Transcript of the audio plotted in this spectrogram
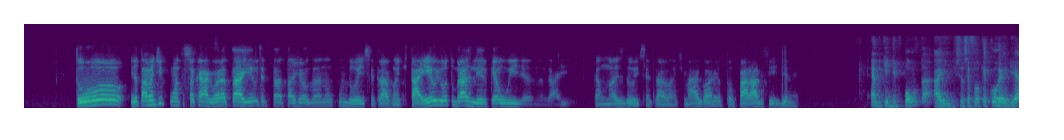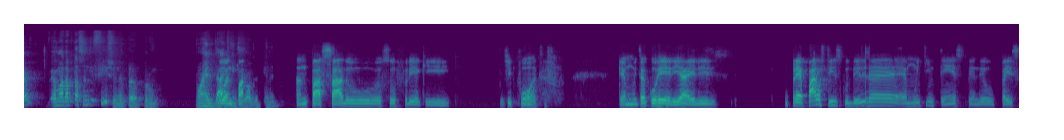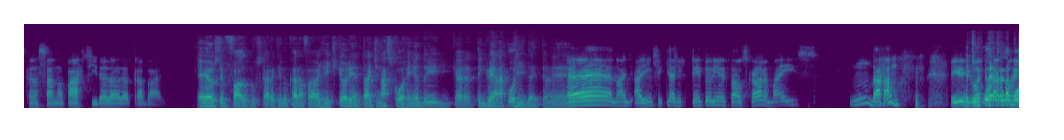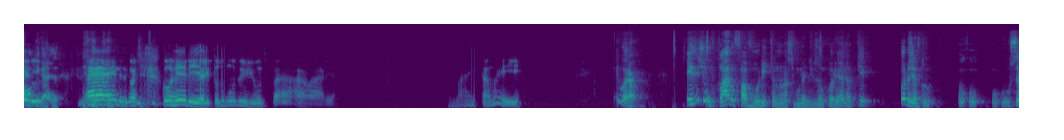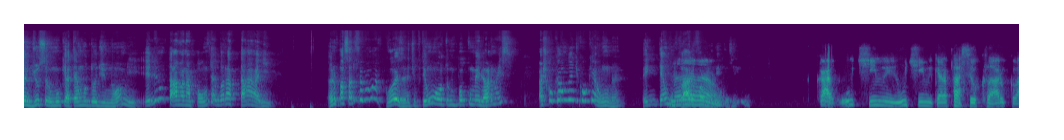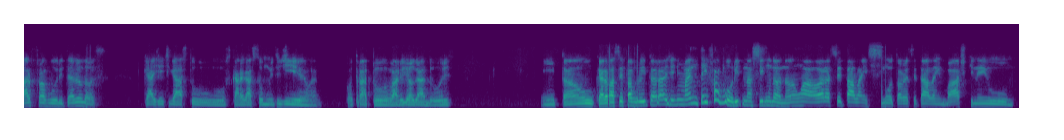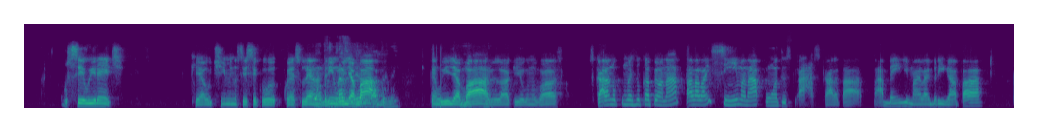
Tô, eu tava de ponta, só que agora tá eu tá, tá jogando com dois centroavantes. Tá eu e outro brasileiro, que é o William. Aí, então nós dois centroavantes. Mas agora eu tô parado esses dias, né? É, porque de ponta, aí, se você for que é correria, é uma adaptação difícil, né? Pra, pra uma realidade que a gente joga aqui, né? Ano passado eu sofri aqui de ponta. Que é muita correria. Eles o preparo físico deles é, é muito intenso, entendeu? Para eles cansar numa partida da, da trabalho. É, eu sempre falo com os caras aqui no canal, a gente quer orientar, a gente nasce correndo e, cara, tem que ganhar na corrida, então é... É, a gente aqui, a gente tenta orientar os caras, mas não dá, mano. Eles é gostam da correria. Da bola, é, eles gostam da correria, e todo mundo junto. Ah, Maria. Mas tamo aí. Agora, Existe um claro favorito na segunda divisão coreana? Porque, por exemplo, o, o, o Sanju Samu, que até mudou de nome, ele não estava na ponta, agora tá. E ano passado foi a mesma coisa, né? Tipo, tem um outro um pouco melhor, mas acho que qualquer um ganha de qualquer um, né? Tem, tem algum não. claro favorito, assim? Cara, o time, o time que era para ser o claro, claro favorito era o nosso. Porque a gente gastou, os caras gastou muito dinheiro, mano. Contratou vários jogadores. Então, o cara para ser favorito era a gente, mas não tem favorito na segunda, não. Uma hora você tá lá em cima, outra hora você tá lá embaixo, que nem o, o seu Irente, que é o time, não sei se você conhece o Leandrinho, o William Barbo. Né? Tem o William Barbo lá que jogou no Vasco. Os caras no começo do campeonato tava lá em cima, na ponta. Os, ah, os caras tá, tá bem demais, vai brigar para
